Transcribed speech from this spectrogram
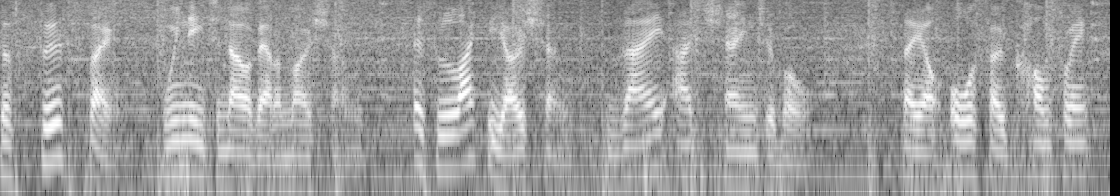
The first thing we need to know about emotions is like the ocean, they are changeable. They are also complex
